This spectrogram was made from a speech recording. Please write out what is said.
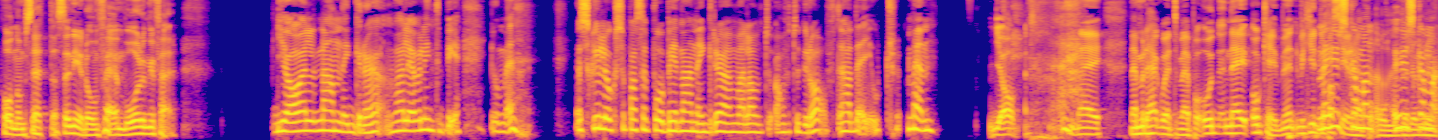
honom sätta sig ner då om fem år ungefär. Ja, eller Nanne Grönvall. Jag vill inte be. Jo, men jag skulle också passa på att be Nanne Grönvall om autograf. Det hade jag gjort. Men, Ja, men, nej, nej men det här går jag inte med på. Och, nej, okej, men vi kan inte men hur basera ska det här man... på ålder Hur ska man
